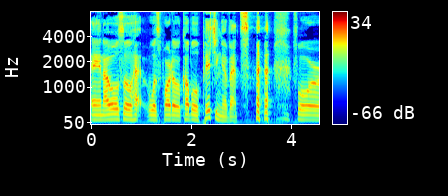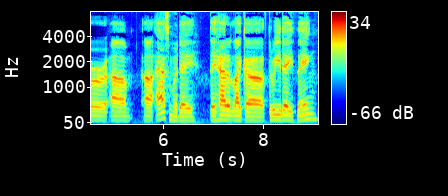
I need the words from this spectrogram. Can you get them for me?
and I also ha- was part of a couple of pitching events for um, uh, Asmodee. They had like a three day thing.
